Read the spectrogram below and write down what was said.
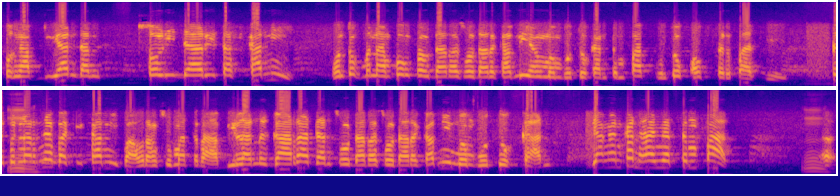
pengabdian dan solidaritas kami untuk menampung saudara-saudara kami yang membutuhkan tempat untuk observasi. Sebenarnya hmm. bagi kami Pak orang Sumatera, bila negara dan saudara-saudara kami membutuhkan, jangankan hanya tempat hmm. uh,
